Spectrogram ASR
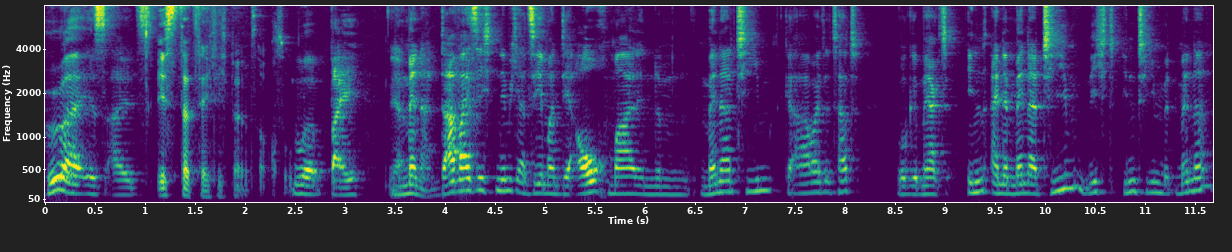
höher ist als Ist tatsächlich bei uns auch so. nur bei Männern. Da weiß ich nämlich als jemand, der auch mal in einem Männerteam gearbeitet hat, wo gemerkt, in einem Männerteam, nicht intim mit Männern.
